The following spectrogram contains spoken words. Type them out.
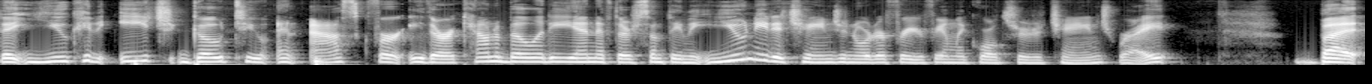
that you could each go to and ask for either accountability in if there's something that you need to change in order for your family culture to change, right? But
